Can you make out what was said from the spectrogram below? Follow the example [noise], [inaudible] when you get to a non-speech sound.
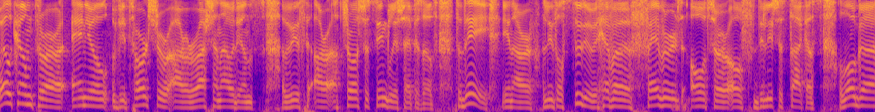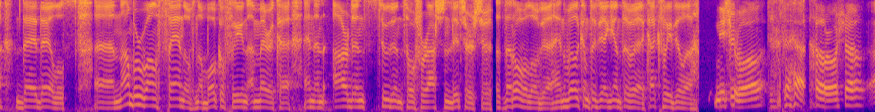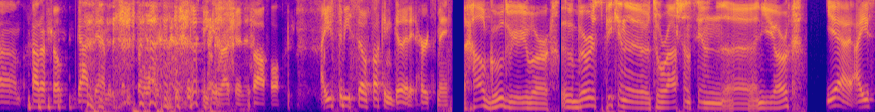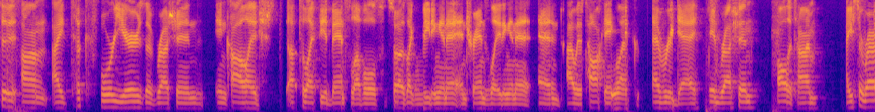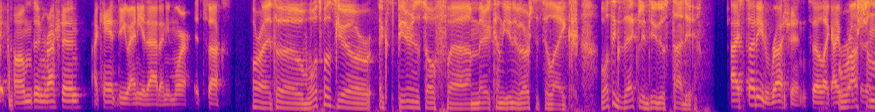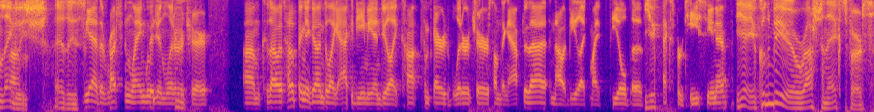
Welcome to our annual We Torture Our Russian Audience with our atrocious English episode. Today, in our little studio, we have a favorite author of delicious tacos, Logo Daedalus, a number one fan of Nabokov in America and an ardent student of Russian literature. Здорово, Лога, and welcome to Диаген ТВ. Как твои дела? Ничего. Хорошо. [laughs] Um, хорошо. God damn it. Speaking Russian. It's awful. I used to be so fucking good. It hurts me. How good you were. Were you speaking uh, to Russians in uh, New York? Yeah, I used to. Um, I took four years of Russian in college up to like the advanced levels. So I was like reading in it and translating in it. And I was talking like every day in Russian all the time. I used to write poems in Russian. I can't do any of that anymore. It sucks. All right. Uh, what was your experience of uh, American university like? What exactly did you study? I studied Russian, so like I Russian language, um, as is. Yeah, the Russian language and literature. Because um, I was hoping to go into like academia and do like co- comparative literature or something after that, and that would be like my field of you, expertise. You know? Yeah, you could be a Russian expert.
